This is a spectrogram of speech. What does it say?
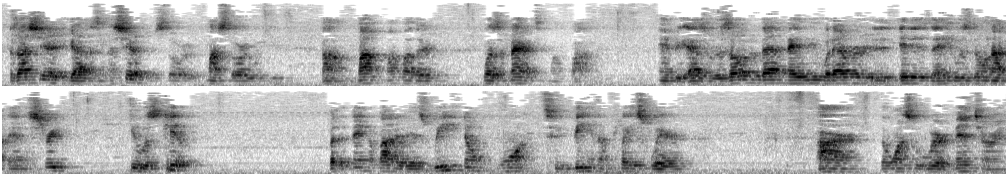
Because I shared you guys, I shared story, my story with you. Um, my, my mother wasn't married to my father. And as a result of that, maybe whatever it is that he was doing out there in the street, he was killed. But the thing about it is, we don't want to be in a place where our the ones who we're mentoring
